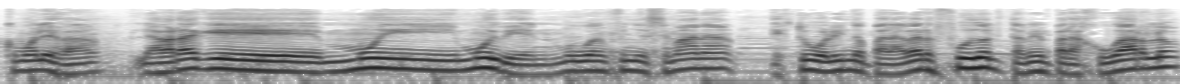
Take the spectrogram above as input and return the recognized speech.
¿Cómo les va? La verdad que muy, muy bien. Muy buen fin de semana. Estuvo lindo para ver fútbol, también para jugarlo.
